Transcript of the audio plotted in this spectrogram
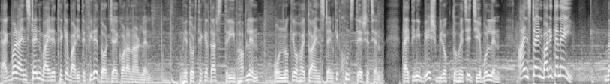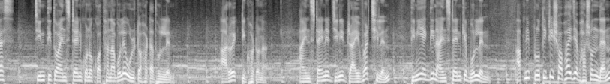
একবার আইনস্টাইন বাইরে থেকে বাড়িতে ফিরে দরজায় কড়া নাড়লেন। ভেতর থেকে তার স্ত্রী ভাবলেন, অন্য কেউ হয়তো আইনস্টাইনকে খুঁজতে এসেছেন। তাই তিনি বেশ বিরক্ত হয়েছে যে বললেন, আইনস্টাইন বাড়িতে নেই! ব্যাস, চিন্তিত আইনস্টাইন কোনো কথা না বলে উল্টো হাঁটা ধরলেন। আরও একটি ঘটনা। আইনস্টাইনের যিনি ড্রাইভার ছিলেন, তিনি একদিন আইনস্টাইনকে বললেন, আপনি প্রতিটি সভায় যে ভাষণ দেন,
